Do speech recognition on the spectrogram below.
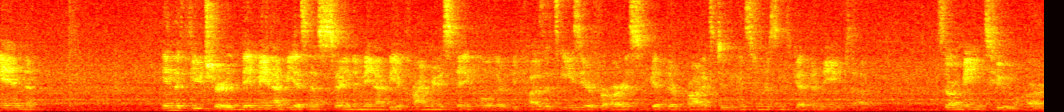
In in the future, they may not be as necessary and they may not be a primary stakeholder because it's easier for artists to get their products to the consumers and to get their names out. So our main two are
